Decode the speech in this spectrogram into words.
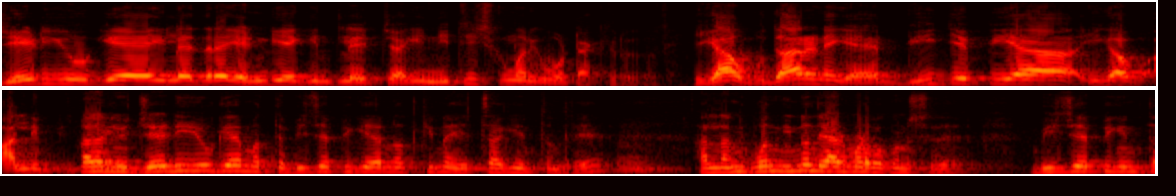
ಜೆ ಡಿ ಯುಗೆ ಇಲ್ಲದ್ರೆ ಎನ್ ಡಿ ಎಗಿಂತಲೇ ಹೆಚ್ಚಾಗಿ ನಿತೀಶ್ ಕುಮಾರ್ಗೆ ವೋಟ್ ಹಾಕಿರೋದು. ಈಗ ಉದಾಹರಣೆಗೆ ಬಿ ಜೆ ಪಿಯ ಈಗ ಅಲ್ಲಿ ನೀವು ಜೆ ಡಿ ಯುಗೆ ಮತ್ತು ಬಿ ಜೆ ಪಿಗೆ ಅನ್ನೋದಕ್ಕಿಂತ ಹೆಚ್ಚಾಗಿ ಅಂತಂದರೆ ಅಲ್ಲಿ ನನಗೆ ಒಂದು ಇನ್ನೊಂದು ಆ್ಯಡ್ ಮಾಡಬೇಕು ಅನಿಸ್ತಿದೆ. ಬಿ ಜೆ ಪಿಗಿಂತ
